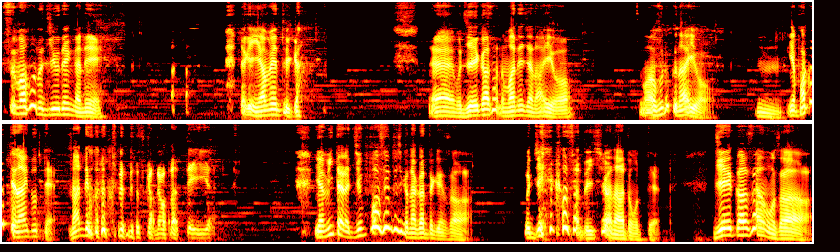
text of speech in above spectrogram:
スマホの充電がね、だけどやめんというかねえ、もう J カーさんの真似じゃないよ。スマホ古くないよ。うん。いや、パクってないとって。なんで笑ってるんですかね笑っていいや。いや、見たら10%しかなかったけんさ。これ J カーさんと一緒やなと思って。J カーさんもさ、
